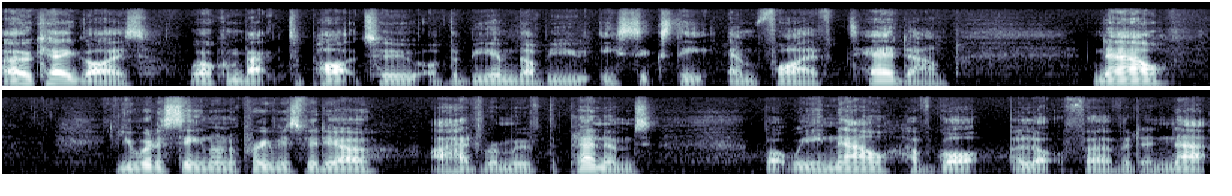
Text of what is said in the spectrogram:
Okay guys, welcome back to part two of the BMW E60 M5 teardown. Now, you would have seen on a previous video, I had removed the plenums, but we now have got a lot further than that.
